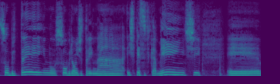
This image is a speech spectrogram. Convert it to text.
sobre treino, sobre onde treinar especificamente. É,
